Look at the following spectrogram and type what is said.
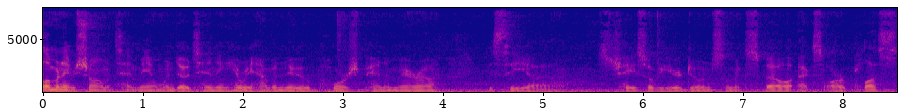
Hello, my name is Sean with Tintman Window Tinting. Here we have a new Porsche Panamera. You see uh, Chase over here doing some Xpel XR Plus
